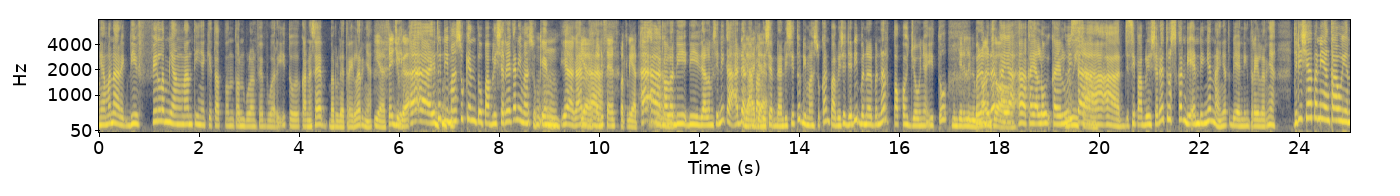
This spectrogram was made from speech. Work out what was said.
yang menarik di film yang nantinya kita tonton bulan Februari itu karena saya baru lihat trailernya Iya, saya juga. I- eh, eh, itu dimasukin tuh publishernya kan dimasukin Mm-mm. ya kan Iya, Ah. tadi saya sempat lihat. Ah, ah, kalau di di dalam sini kan ada Nggak kan ada. publisher dan di situ dimasukkan publisher. Jadi benar-benar tokoh Joe-nya itu menjadi lebih benar-benar kayak eh, kayak Lu- kayak Luisa. Luisa. Ah, si publishernya terus kan di endingnya nanya tuh di ending trailernya. Jadi siapa nih yang kawin?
